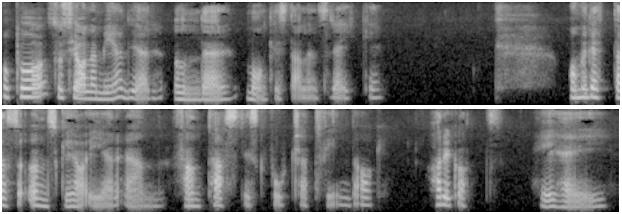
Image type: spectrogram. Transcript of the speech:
Och på sociala medier under Månkristallens reiki. Och med detta så önskar jag er en fantastisk fortsatt fin dag. Ha det gott! Hej hej!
